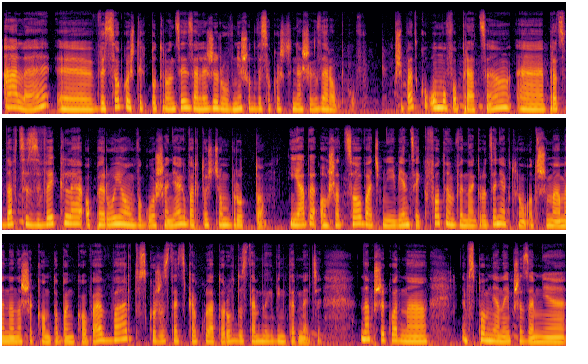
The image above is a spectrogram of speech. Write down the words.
Ale e, wysokość tych potrąceń zależy również od wysokości naszych zarobków. W przypadku umów o pracę pracodawcy zwykle operują w ogłoszeniach wartością brutto. I aby oszacować mniej więcej kwotę wynagrodzenia, którą otrzymamy na nasze konto bankowe, warto skorzystać z kalkulatorów dostępnych w internecie. Na przykład na wspomnianej przeze mnie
